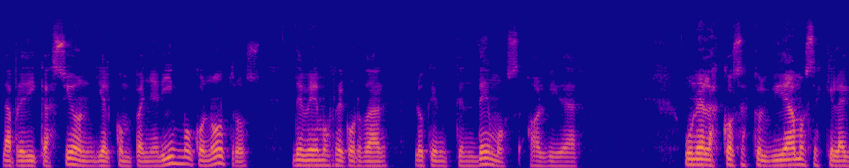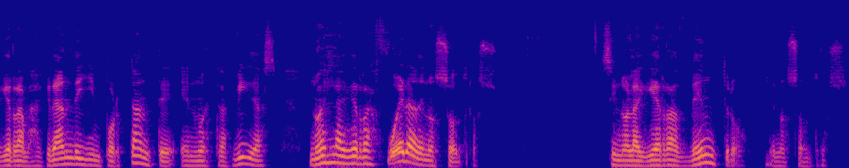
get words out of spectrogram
la predicación y el compañerismo con otros, debemos recordar lo que entendemos a olvidar. Una de las cosas que olvidamos es que la guerra más grande y importante en nuestras vidas no es la guerra fuera de nosotros, sino la guerra dentro de nosotros.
